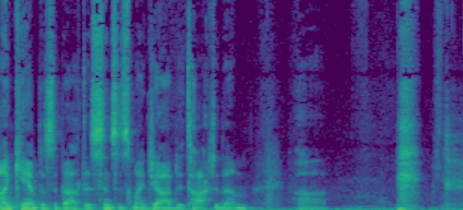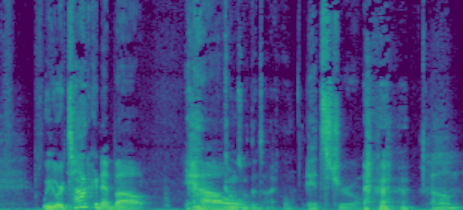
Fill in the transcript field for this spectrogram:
on campus about this, since it's my job to talk to them. Uh, we were talking about how Comes with the title. it's true. um,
